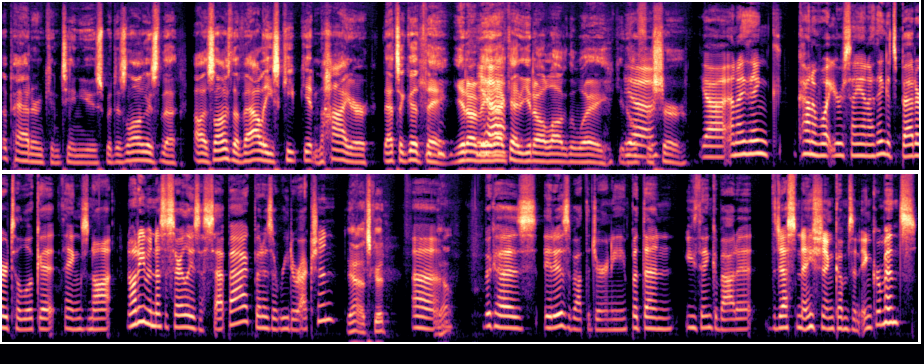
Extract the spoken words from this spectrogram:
the pattern continues. But as long as the uh, as long as the valleys keep getting higher, that's a good thing. You know what I mean? Kind of, you know along the way. You know Yeah. for sure. Yeah, and I think kind of what you're saying, I think it's better to look at things not not even necessarily as a setback, but as a redirection. Yeah, that's good. Um, Yeah. Because it is about the journey, but then you think about it, the destination comes in increments.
